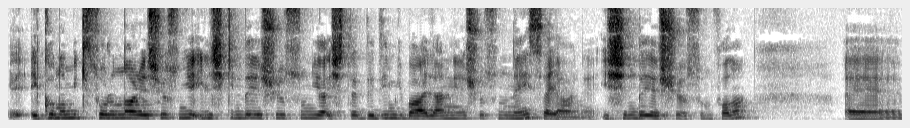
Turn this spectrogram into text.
e, ekonomik sorunlar yaşıyorsun ya ilişkinde yaşıyorsun ya işte dediğim gibi ailenle yaşıyorsun neyse yani işinde yaşıyorsun falan. Ee,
